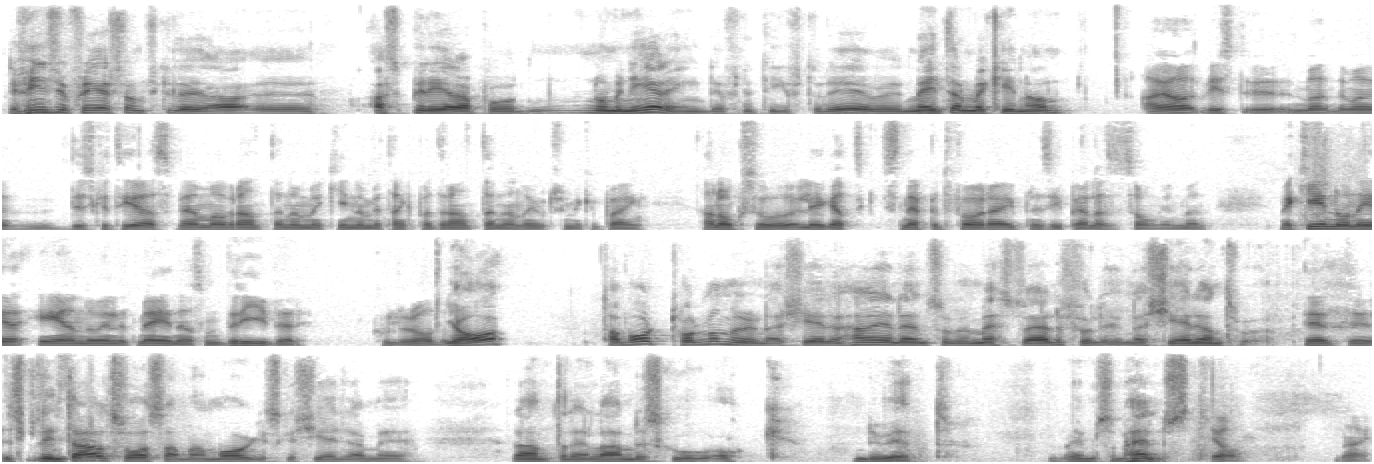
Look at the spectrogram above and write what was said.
Det finns ju fler som skulle uh, aspirera på nominering definitivt och det är Nathan McKinnon. Ja, ja visst. Man, man diskuteras vem av Rantanen och McKinnon med tanke på att Rantanen har gjort så mycket poäng. Han har också legat snäppet före i princip hela säsongen. Men McKinnon är, är ändå enligt mig den som driver Colorado. Ja, ta bort honom ur den där kedjan. Han är den som är mest värdefull i den där kedjan tror jag. Det, det, det skulle inte alls vara samma magiska kedja med Rantanen, Landeskog och du vet, vem som helst. Ja, nej.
